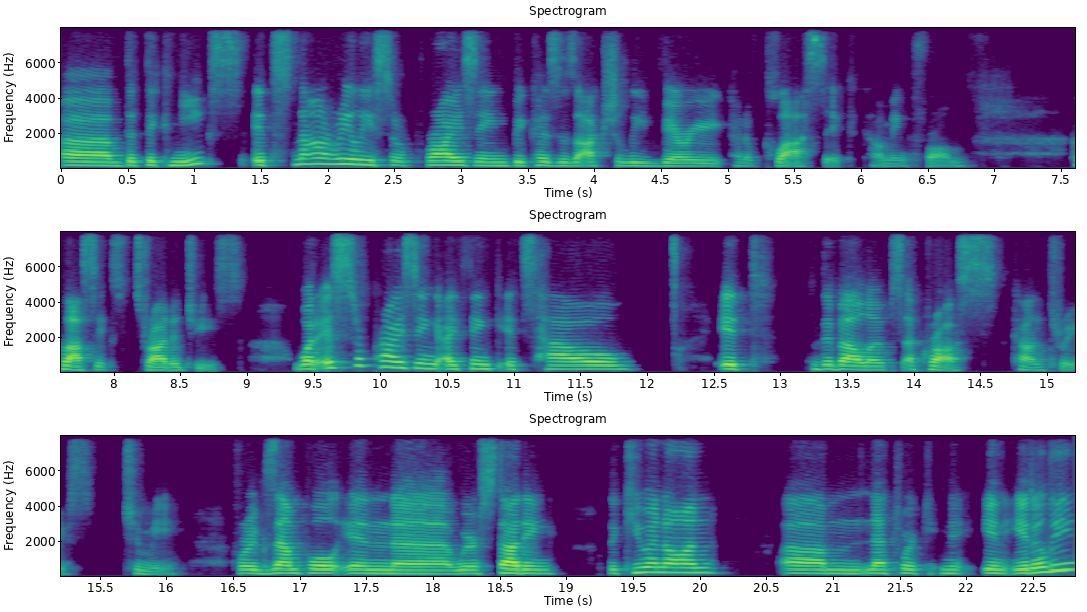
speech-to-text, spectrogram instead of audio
um, the techniques, it's not really surprising because it's actually very kind of classic coming from classic strategies. What is surprising, I think, it's how it develops across countries to me. For example, in uh, we're studying the QAnon um, network in, in Italy,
